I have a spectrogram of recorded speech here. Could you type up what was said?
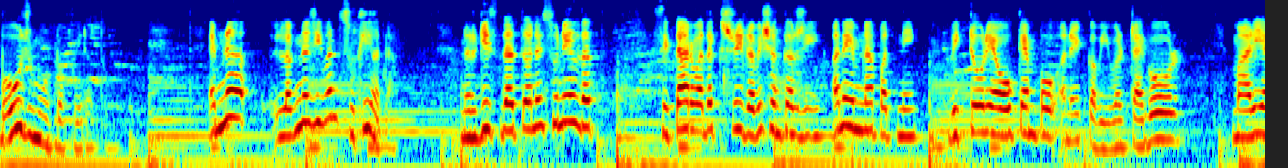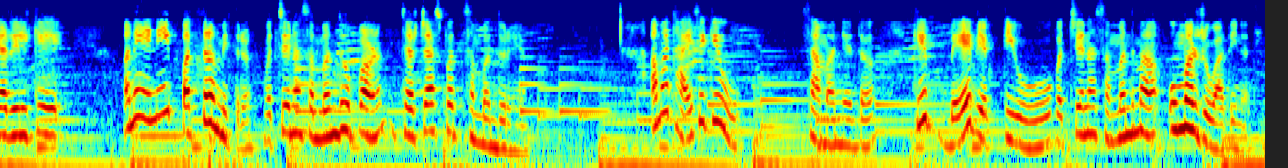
બહુ જ મોટો ફેર હતો. એમના લગ્ન જીવન સુખી હતા. નરગીસ દત્ત અને સુનિલ દત્ત સિતારવાદક શ્રી રવિશંકરજી અને એમના પત્ની વિક્ટોરિયા ઓકેમ્પો અને કવિવર ટેગોર, મારિયા રિલ્કે અને એની પત્ર મિત્ર વચ્ચેના સંબંધો પણ ચર્ચાસ્પદ સંબંધો રહ્યા. આમાં થાય છે કેવું? સામાન્યત કે બે વ્યક્તિઓ વચ્ચેના સંબંધમાં ઉંમર જોવાતી નથી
